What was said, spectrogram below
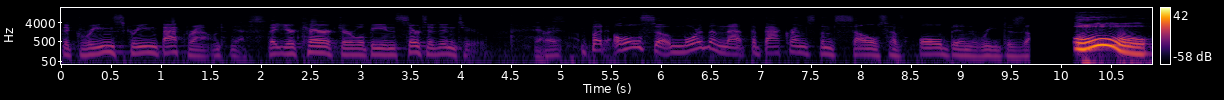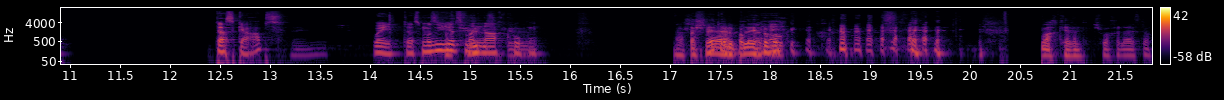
the green screen background yes. that your character will be inserted into Yes. right But also, more than that, the backgrounds themselves have all been redesigned. Oh! Das gab's? Wait, das muss ich jetzt mal nachgucken. Ja, Verschnittene schnell. Playbook. Mach, Kevin, schwache Leistung.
